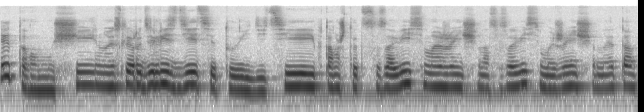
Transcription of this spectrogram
этого мужчину. Если родились дети, то и детей, потому что это созависимая женщина. Созависимая женщина – это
